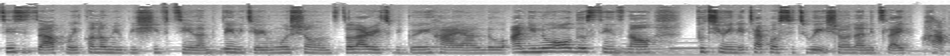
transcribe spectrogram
things is to happen, economy will be shifting and playing with your emotions, dollar rate will be going high and low. And you know, all those things now put you in a type of situation and it's like, ha,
